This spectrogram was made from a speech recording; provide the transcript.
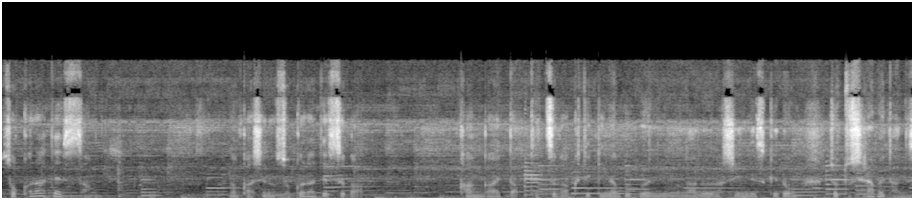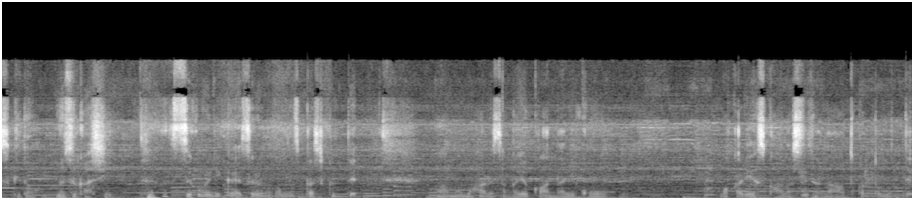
ソクラテスさん？昔のソクラテスが考えた哲学的な部分にもなるらしいんですけどちょっと調べたんですけど難しい。すごい理解するのが難しくって。ワーママハルさんがよくあんなにこう分かりやすく話してたなとかって思って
